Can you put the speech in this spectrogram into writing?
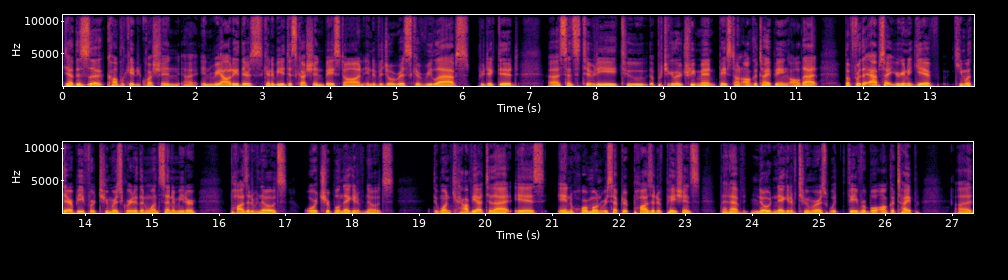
Yeah, this is a complicated question. Uh, in reality, there's going to be a discussion based on individual risk of relapse, predicted uh, sensitivity to a particular treatment based on oncotyping, all that. But for the site, you're going to give chemotherapy for tumors greater than one centimeter, positive nodes, or triple negative nodes. The one caveat to that is in hormone receptor positive patients that have node negative tumors with favorable oncotype, uh,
